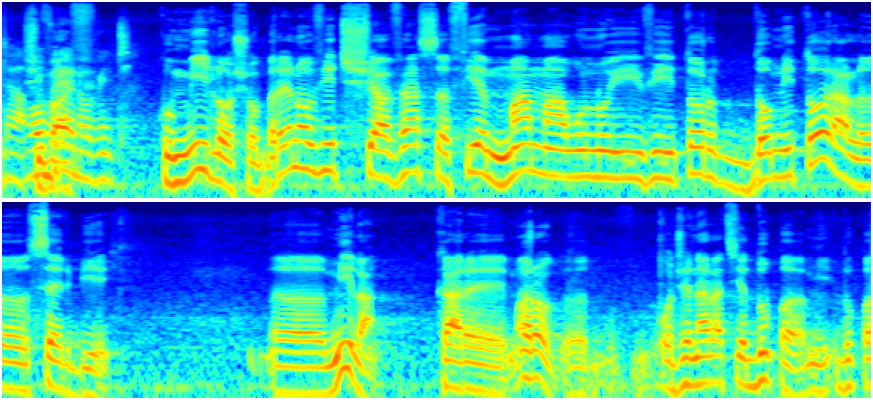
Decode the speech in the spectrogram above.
da și Obrenovici cu Miloș Obrenovici și avea să fie mama unui viitor domnitor al uh, Serbiei, uh, Milan. care, mă rog, o generație după, după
